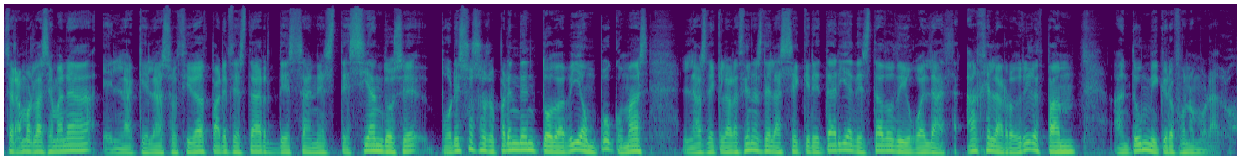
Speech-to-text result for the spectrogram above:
Cerramos la semana en la que la sociedad parece estar desanestesiándose, por eso sorprenden todavía un poco más las declaraciones de la secretaria de Estado de Igualdad, Ángela Rodríguez Pam, ante un micrófono morado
